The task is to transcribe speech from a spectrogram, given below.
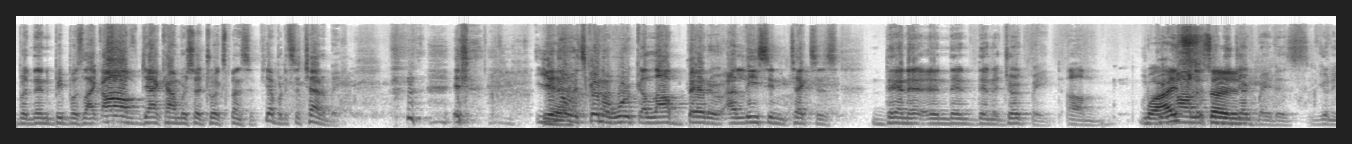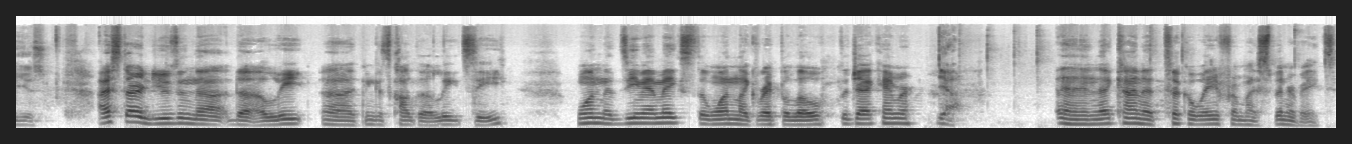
but then people's like, oh, jackhammers are too expensive. Yeah, but it's a chatterbait. it's, you yeah. know, it's gonna work a lot better, at least in Texas, than a, than than a jerkbait. Um, well, I started, the jerkbait is you're gonna use. I started using the the elite. Uh, I think it's called the Elite Z one that Z-Man makes, the one like right below the jackhammer. Yeah, and that kind of took away from my spinner baits.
